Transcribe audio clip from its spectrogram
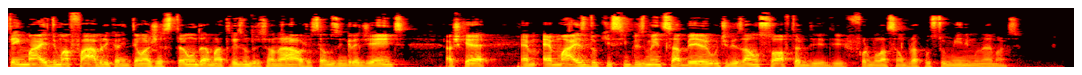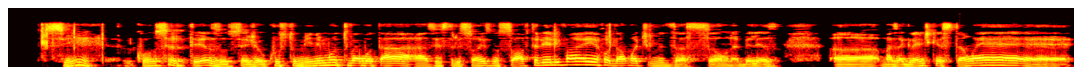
tem mais de uma fábrica, então a gestão da matriz nutricional, a gestão dos ingredientes, acho que é, é, é mais do que simplesmente saber utilizar um software de, de formulação para custo mínimo, né, Márcio? Sim, com certeza. Ou seja, o custo mínimo, tu vai botar as restrições no software e ele vai rodar uma otimização, né? Beleza. Uh, mas a grande questão é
